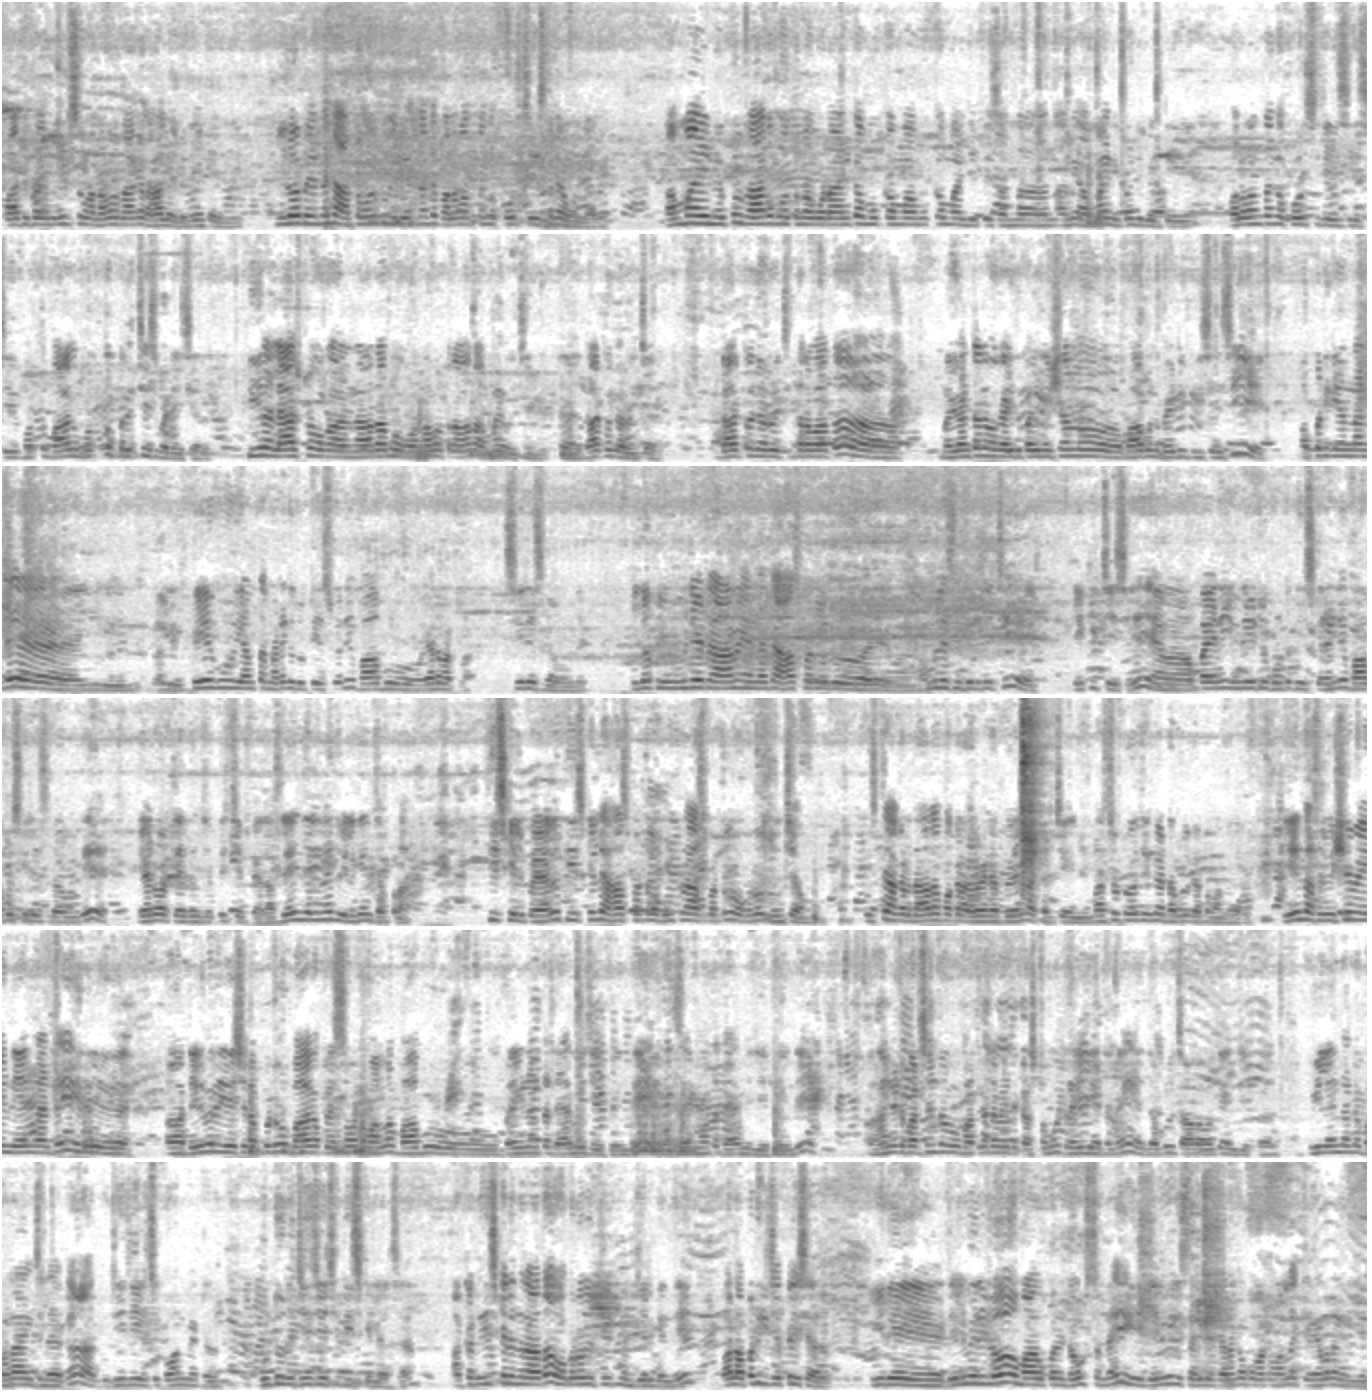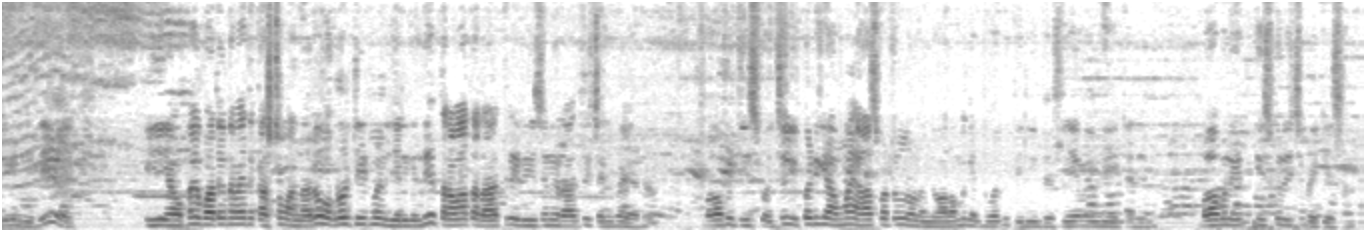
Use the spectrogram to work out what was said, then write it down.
forty five minutes one hour దాకా రాలేదు లేట్ అయింది. ఈలోపు ఏంటంటే అంతవరకు వీళ్ళు ఏంటంటే బలవంతంగా ఫోర్స్ చేస్తూనే ఉన్నారు. అమ్మాయి నొప్పులు రాకపోతున్నా కూడా ఇంకా ముక్కమ్మ ముక్కమ్మ అని చెప్పేసి అన్న అని అమ్మాయిని ఇబ్బంది పెట్టి బలవంతంగా ఫోర్స్ చేసేసి మొత్తం బాగా మొత్తం ప్రెస్ చేసి పడేశారు. తీరా లాస్ట్లో ఒక దాదాపు ఒక వన్ అవర్ తర్వాత అమ్మాయి వచ్చింది. డాక్టర్ గారు వచ్చారు. డాక్టర్ గారు వచ్చిన తర్వాత మరి వెంటనే ఒక ఐదు పది నిమిషాల్లో బాబుని బయటికి తీసేసి అప్పటికి ఏంటంటే ఈ పేగు ఎంత మెడకి దుట్టేసుకొని బాబు ఎడవట్ల సీరియస్గా ఉంది. ఈలోపు ఇమీడియట్గా ఆమె ఏంటంటే హాస్పిటల్కు అంబులెన్స్ పిలిపించి ఎక్కిచ్చేసి అబ్బాయిని ఇమీడియట్లీ గుంట తీసుకురండి బాబు సీరియస్గా ఉంది ఏడవట్లేదని చెప్పి చెప్పారు. అసలు ఏం జరిగినది వీళ్ళకేం చెప్పలా? తీసుకెళ్ళిపోయారు. తీసుకెళ్ళి హాస్పిటల్ గుంటూరు హాస్పిటల్లో ఒక రోజు ఉంచాము. వస్తే అక్కడ దాదాపు అక్కడ అరవై డెబ్బై వేలు అక్కడ చేయండి మరుసటి రోజు ఇంకా డబ్బులు కట్టమన్నారు. ఏంటి అసలు విషయం ఏంది? ఏంటంటే ఇది డెలివరీ చేసేటప్పుడు బాగా ప్రెస్ అవ్వడం వల్ల బాబు బ్రెయిన్ అంతా డ్యామేజ్ అయిపోయింది. ఒక సైడ్ మొత్తం డ్యామేజ్ అయిపోయింది. హండ్రెడ్ పర్సెంట్ బతకడం అయితే కష్టము. ట్రై చేయటమే డబ్బులు చాలా వరకు అని చెప్పారు. వీళ్ళు ఏంటంటే భరాయించలేక జీజీహెచ్ గవర్నమెంట్ గుంటూరు జీజీహెచ్ తీసుకెళ్ళారు సార్. అక్కడ తీసుకెళ్ళిన తర్వాత ఒకరోజు ట్రీట్మెంట్ జరిగింది. వాళ్ళు అప్పటికి చెప్పేశారు ఇది డెలివరీలో మాకు కొన్ని డౌట్స్ ఉన్నాయి. ఈ డెలివరీ సరిగ్గా జరగకపోవడం వల్ల కేవలం ఇది జరిగింది ఇది. ఈ అబ్బాయి బతకడం అయితే కష్టం అన్నారు. ఒకరోజు ట్రీట్మెంట్ జరిగింది. తర్వాత రాత్రి రీసెంట్గా రాత్రి చనిపోయాడు. బాబుని తీసుకొచ్చి ఇప్పటికీ అమ్మాయి హాస్పిటల్లో ఉంది వాళ్ళ అమ్మకి ఇంతవరకు తెలియదు. ఏమైంది తెలియదు బాబుని తీసుకుని ఇచ్చి పెట్టేశాను.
